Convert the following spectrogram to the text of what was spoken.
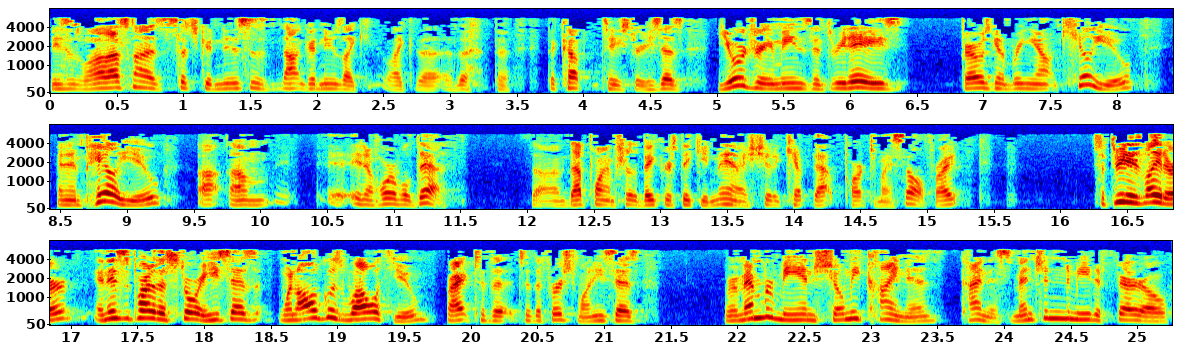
And he says, "Well, that's not such good news. This is not good news like like the the the, the cup taster." He says, "Your dream means in three days, Pharaoh's going to bring you out and kill you and impale you uh, um, in a horrible death. So at that point, I'm sure the baker's thinking, man, I should have kept that part to myself, right? So three days later, and this is part of the story, he says, when all goes well with you, right, to the to the first one, he says, remember me and show me kindness, kindness, mention to me to Pharaoh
